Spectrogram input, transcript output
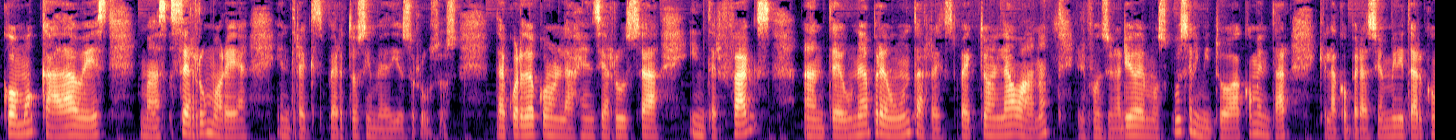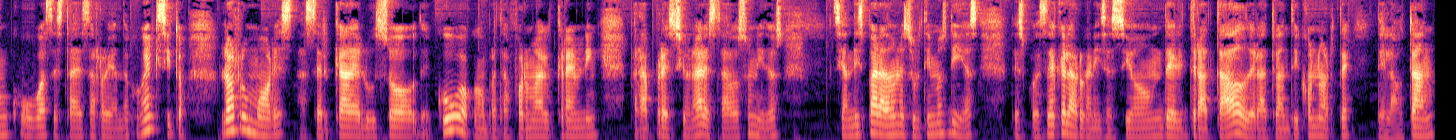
como cada vez más se rumorea entre expertos y medios rusos. De acuerdo con la agencia rusa Interfax, ante una pregunta respecto en La Habana, el funcionario de Moscú se limitó a comentar que la cooperación militar con Cuba se está desarrollando con éxito. Los rumores acerca del uso de Cuba como plataforma del Kremlin para presionar a Estados Unidos se han disparado en los últimos días después de que la organización del Tratado del Atlántico Norte, de la OTAN,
